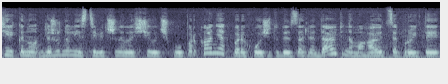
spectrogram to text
Тільки но для журналістів відчинили щілочку у паркані, як перехожі туди заглядають і намагаються пройти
